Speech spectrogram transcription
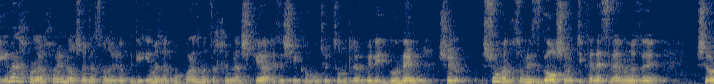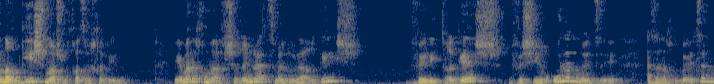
כי אם אנחנו לא יכולים להרשות לעצמנו להיות פגיעים, אז אנחנו כל הזמן צריכים להשקיע איזושהי כמות של תשומת לב ולהתגונן, של, שוב, אנחנו צריכים לסגור שלא תיכנס לנו איזה, שלא נרגיש משהו חס וחלילה. ואם אנחנו מאפשרים לעצמנו להרגיש ולהתרגש, ושיראו לנו את זה, אז אנחנו בעצם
